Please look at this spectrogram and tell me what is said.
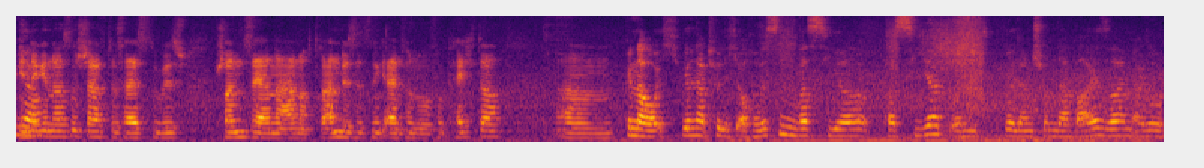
in ja. der Genossenschaft, das heißt, du bist schon sehr nah noch dran, bist jetzt nicht einfach nur Verpächter. Ähm genau, ich will natürlich auch wissen, was hier passiert und will dann schon dabei sein. Also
